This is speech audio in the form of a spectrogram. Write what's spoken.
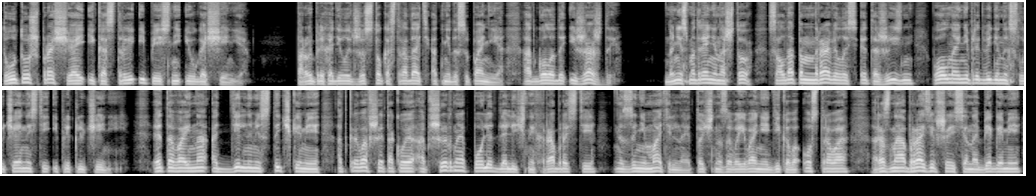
Тут уж прощай и костры, и песни, и угощения. Порой приходилось жестоко страдать от недосыпания, от голода и жажды. Но, несмотря ни на что, солдатам нравилась эта жизнь, полная непредвиденных случайностей и приключений. Эта война отдельными стычками, открывавшая такое обширное поле для личной храбрости, занимательное, точно завоевание дикого острова, разнообразившееся набегами,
